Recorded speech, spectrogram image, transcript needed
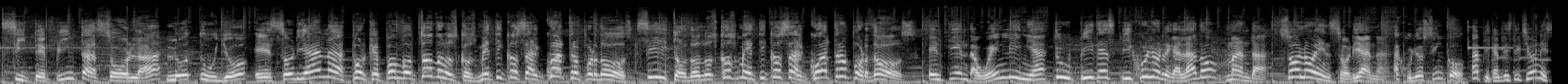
Si te pintas sola, lo tuyo es Soriana, porque pongo todos los cosméticos al 4x2. Sí, todos los cosméticos al 4x2. En tienda o en línea, tú pides y Julio Regalado manda. Solo en Soriana. A julio 5. Aplican restricciones.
